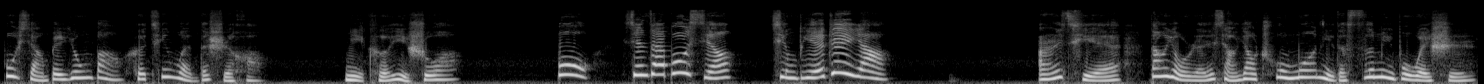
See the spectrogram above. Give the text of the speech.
不想被拥抱和亲吻的时候，你可以说：“不，现在不行，请别这样。”而且，当有人想要触摸你的私密部位时，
